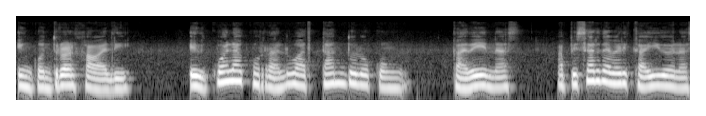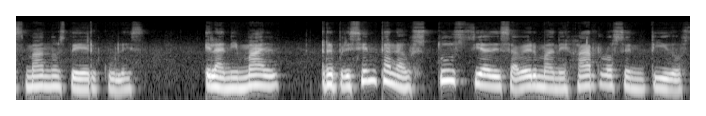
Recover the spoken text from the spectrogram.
encontró al jabalí, el cual acorraló atándolo con cadenas a pesar de haber caído en las manos de Hércules. El animal representa la astucia de saber manejar los sentidos,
